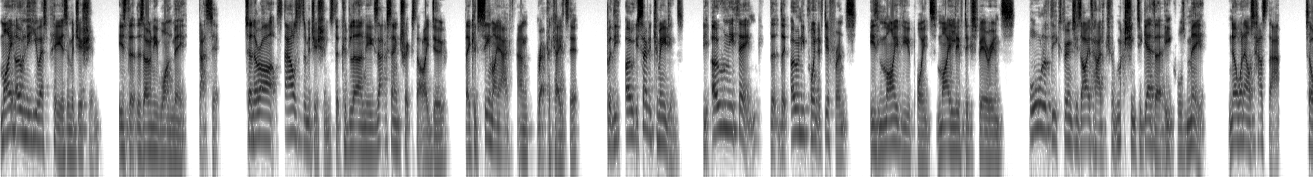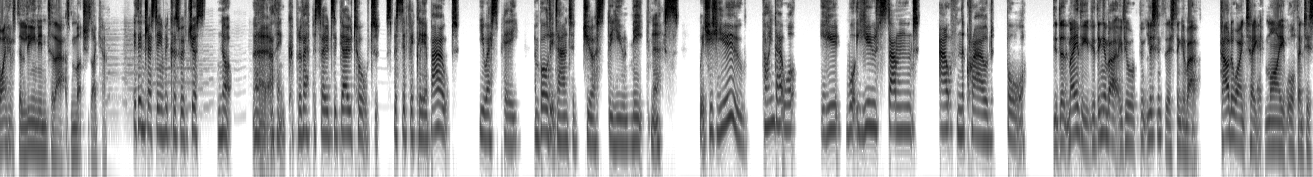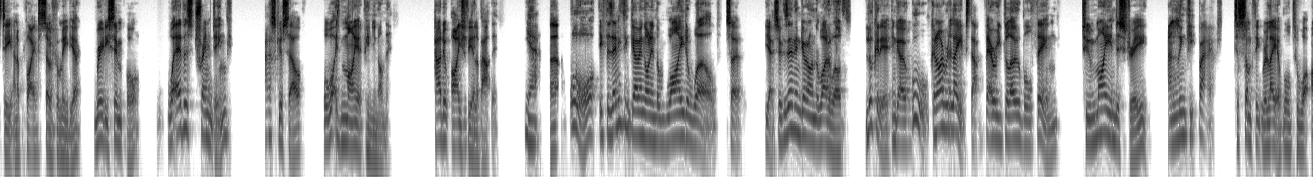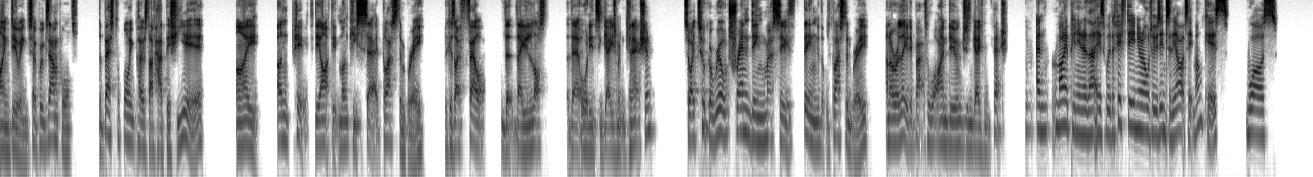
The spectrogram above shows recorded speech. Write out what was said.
my only USP as a magician is that there's only one me. That's it. So there are thousands of magicians that could learn the exact same tricks that I do. They could see my act and replicate it. But the only, so many comedians, the only thing that the only point of difference is my viewpoints, my lived experience. All of the experiences I've had mashing together equals me. No one else has that. So I have to lean into that as much as I can. It's interesting because we've just not, uh, I think, a couple of episodes ago talked specifically about USP and boiled it down to just the uniqueness, which is you. Find out what you what you stand out from the crowd for. The main thing, if you're thinking about, if you're listening to this, thinking about how do I take my authenticity and apply it to social media? Really simple. Whatever's trending, ask yourself, well, what is my opinion on this? How do I feel about this? Yeah. Uh, or if there's anything going on in the wider world. So, yeah. So if there's anything going on in the wider world, look at it and go, oh, can I relate that very global thing to my industry and link it back to something relatable to what I'm doing? So, for example, the best performing post I've had this year, I unpicked the Arctic Monkeys set at Glastonbury because I felt that they lost their audience engagement and connection. So I took a real trending, massive thing that was Glastonbury and I related it back to what I'm doing, which is engagement connection. And my opinion of that is with a 15 year old who's into the Arctic Monkeys was,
